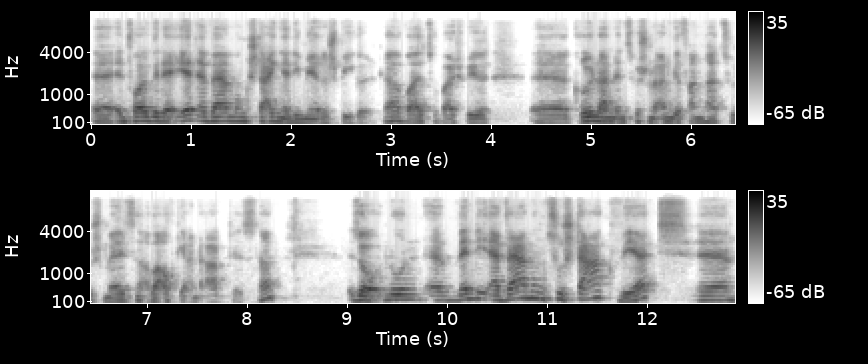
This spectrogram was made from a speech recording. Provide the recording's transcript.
äh, infolge der Erderwärmung steigen ja die Meeresspiegel, ne? weil zum Beispiel äh, Grönland inzwischen angefangen hat zu schmelzen, aber auch die Antarktis. Ne? So, nun, äh, wenn die Erwärmung zu stark wird, äh,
